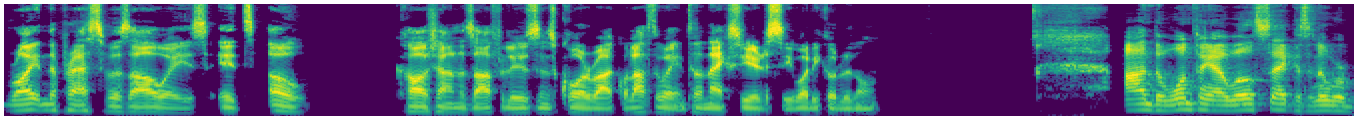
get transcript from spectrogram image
right in the press precipice always it's oh Kyle Shanahan's after losing his quarterback. We'll have to wait until next year to see what he could have done. And the one thing I will say, because I know we're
